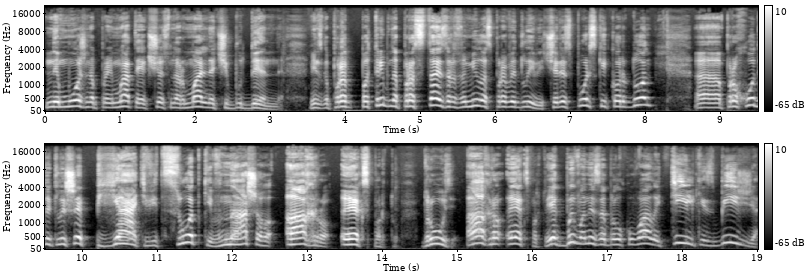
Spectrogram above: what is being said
не можна приймати як щось нормальне чи буденне. Він сказав, «Про- потрібна проста і зрозуміла справедливість. Через польський кордон е, проходить лише 5% нашого агроекспорту. Друзі, агроекспорту. Якби вони заблокували тільки збіжжя,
